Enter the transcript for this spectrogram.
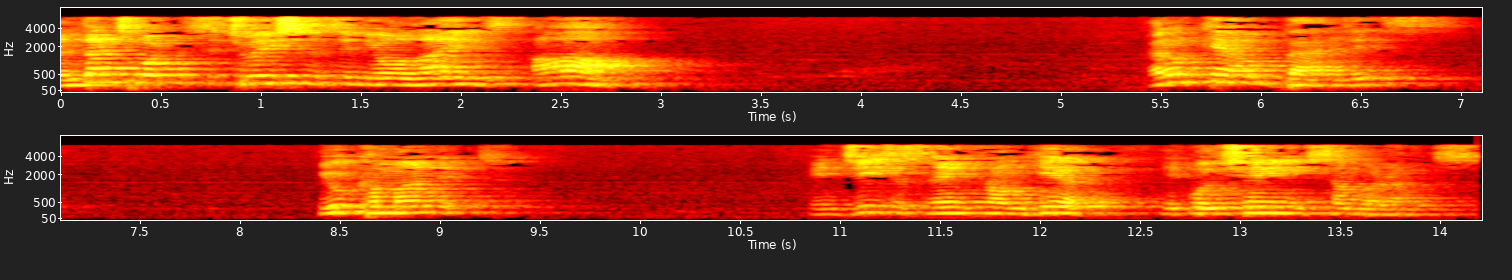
And that's what the situations in your lives are. I don't care how bad it is. You command it. In Jesus' name from here, it will change somewhere else.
